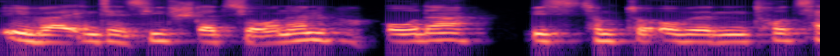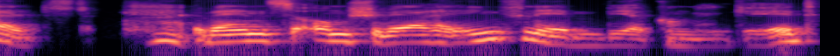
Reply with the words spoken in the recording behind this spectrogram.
über Intensivstationen oder bis zum Tod selbst. Wenn es um schwere Impfnebenwirkungen geht,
